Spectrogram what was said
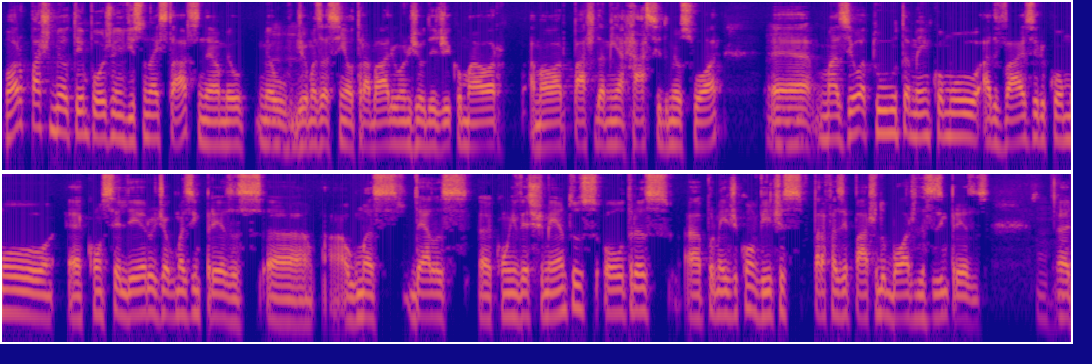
A maior parte do meu tempo hoje eu invisto na Stars, né? O meu, meu uhum. digamos assim, é o trabalho onde eu dedico maior, a maior parte da minha raça e do meu suor. É, mas eu atuo também como advisor e como é, conselheiro de algumas empresas, uh, algumas delas uh, com investimentos, outras uh, por meio de convites para fazer parte do board dessas empresas. Uhum.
